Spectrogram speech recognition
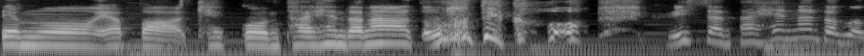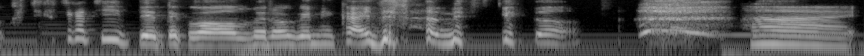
でもやっぱ結婚大変だなと思ってこう クリスチャン大変なんだぞカチカチカチって言ってこうブログに書いてたんですけどはい。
